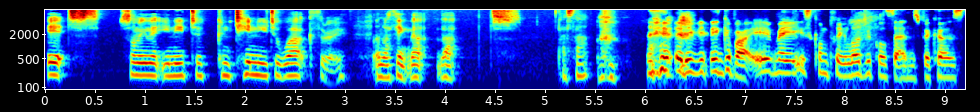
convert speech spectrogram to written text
it's something that you need to continue to work through. And I think that that's that's that. and if you think about it, it makes complete logical sense because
